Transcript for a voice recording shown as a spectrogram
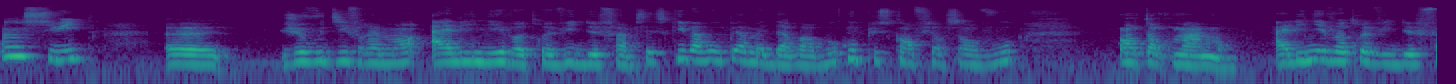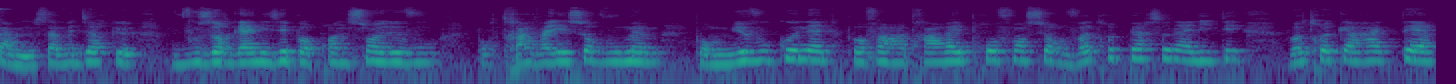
Ensuite, euh, je vous dis vraiment, alignez votre vie de femme. C'est ce qui va vous permettre d'avoir beaucoup plus confiance en vous en tant que maman alignez votre vie de femme. Ça veut dire que vous organisez pour prendre soin de vous, pour travailler sur vous-même, pour mieux vous connaître, pour faire un travail profond sur votre personnalité, votre caractère,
